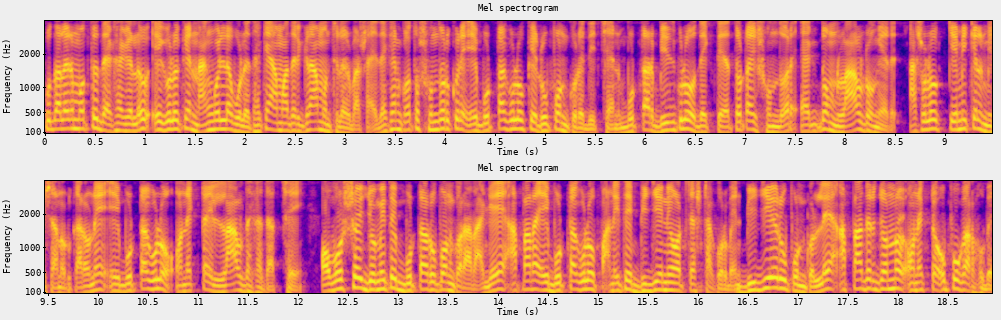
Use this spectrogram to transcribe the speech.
কোদালের মধ্যে দেখা গেল এগুলোকে নাঙ্গল্লা বলে থাকে আমাদের গ্রাম অঞ্চলের বাসায়। দেখেন কত সুন্দর করে এই ভুট্টাগুলোকে রোপণ করে দিচ্ছেন। ভুট্টার বীজগুলো দেখতে এতটাই সুন্দর, একদম লাল রঙের। আসলে কেমিক্যাল মিশানোর কারণে এই ভুট্টাগুলো অনেকটাই লাল দেখা যাচ্ছে। অবশ্যই জমিতে ভুট্টা রোপণ করার আগে আপনারা এই ভুট্টাগুলো পানিতে ভিজিয়ে নেওয়ার চেষ্টা করবেন। ভিজিয়ে রোপণ করলে আপনাদের জন্য অনেকটা উপকার হবে।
